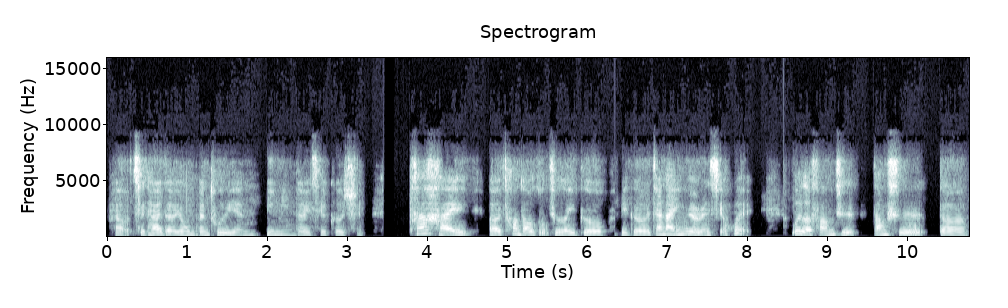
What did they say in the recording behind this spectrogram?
还有其他的用本土语言命名的一些歌曲，他还呃倡导组织了一个一个加纳音乐人协会，为了防止当时的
